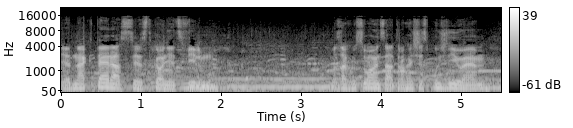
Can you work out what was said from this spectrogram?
Jednak teraz jest koniec filmu. Bo zachód słońca, trochę się spóźniłem.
